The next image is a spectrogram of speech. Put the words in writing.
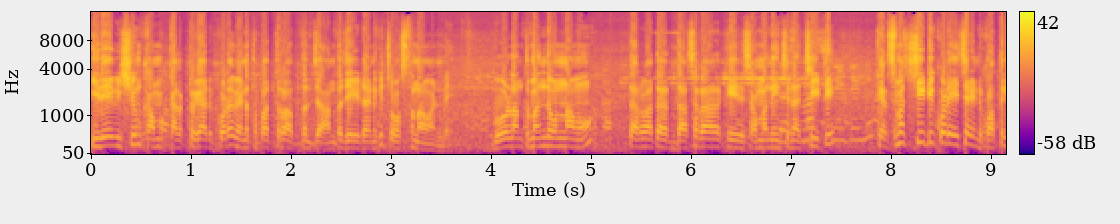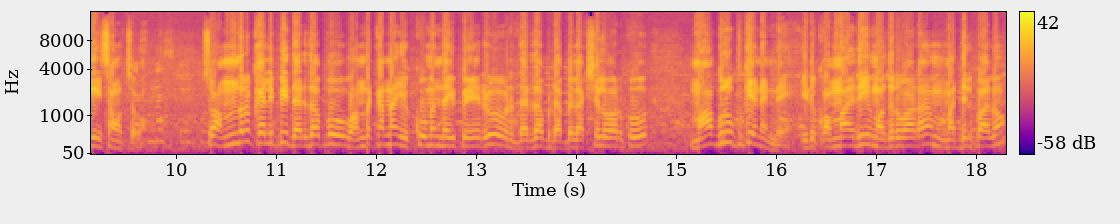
ఇదే విషయం కమ కలెక్టర్ గారికి కూడా వినతపత్రం అంత అందజేయడానికి చూస్తున్నామండి. బోల్డ్ అంతమంది ఉన్నాము. తర్వాత దసరాకి సంబంధించిన చీటీ క్రిస్మస్ చీటీ కూడా వేసారండి కొత్తగా ఈ సంవత్సరం. సో అందరూ కలిపి దరిదాపు వంద కన్నా ఎక్కువ మంది అయిపోయారు. దరిదాపు డెబ్బై లక్షల వరకు మా గ్రూప్కేనండి. ఇటు కొమ్మాది మధురవాడ మద్దిలపాలెం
